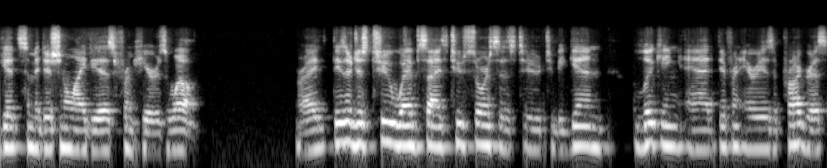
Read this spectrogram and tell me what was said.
get some additional ideas from here as well. Right? These are just two websites, two sources to, to begin looking at different areas of progress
